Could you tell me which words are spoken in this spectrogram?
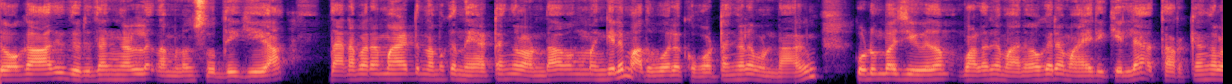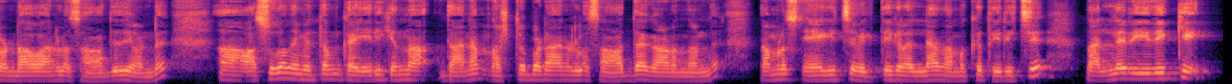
രോഗാദി ദുരിതങ്ങളിൽ നമ്മളും ശ്രദ്ധിക്കുക. ധനപരമായിട്ട് നമുക്ക് നേട്ടങ്ങൾ ഉണ്ടാവുമെങ്കിലും അതുപോലെ കോട്ടങ്ങളും ഉണ്ടാകും. കുടുംബജീവിതം വളരെ മനോഹരമായിരിക്കില്ല. തർക്കങ്ങൾ ഉണ്ടാവാനുള്ള സാധ്യതയുണ്ട്. അസുഖ നിമിത്തം കൈയിരിക്കുന്ന ധനം നഷ്ടപ്പെടാനുള്ള സാധ്യത കാണുന്നുണ്ട്. നമ്മൾ സ്നേഹിച്ച വ്യക്തികളെല്ലാം നമുക്ക് തിരിച്ച് നല്ല രീതിക്ക്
